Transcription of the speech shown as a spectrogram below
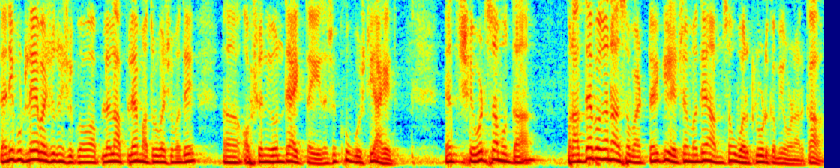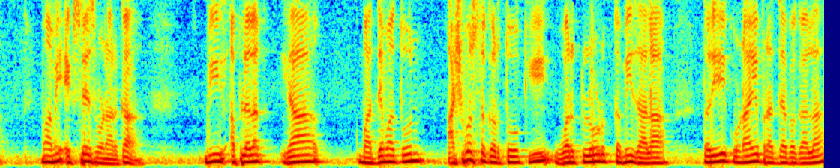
त्यांनी कुठल्याही भाषेतून शिकवावं. आपल्याला आपल्या मातृभाषेमध्ये ऑप्शन घेऊन ते ऐकता येईल अशा खूप गोष्टी आहेत. यात शेवटचा मुद्दा प्राध्यापकांना असं वाटतंय की याच्यामध्ये आमचं वर्कलोड कमी होणार का? मग आम्ही एक्सेस होणार का? मी आपल्याला ह्या माध्यमातून आश्वस्त करतो की वर्कलोड कमी झाला तरी कोणाही प्राध्यापकाला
